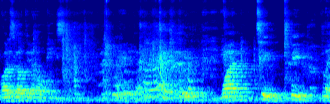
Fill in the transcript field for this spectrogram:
Let's go through the whole piece. One, two, three, play.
